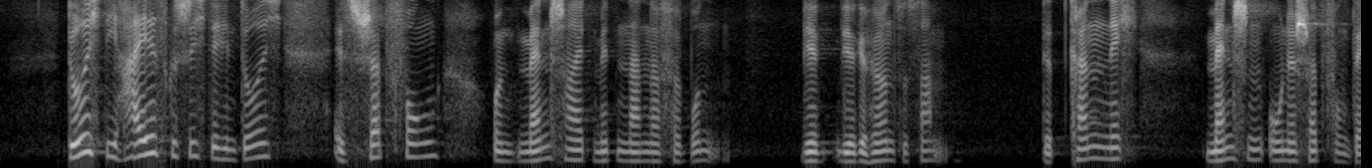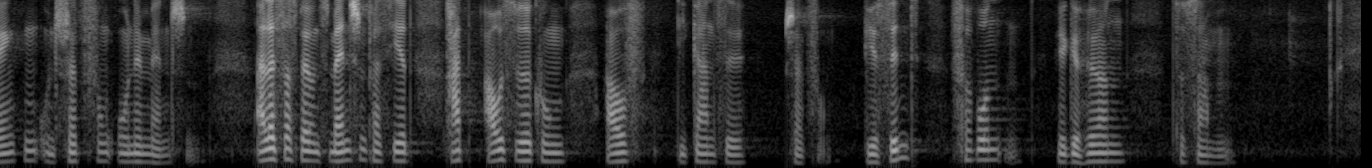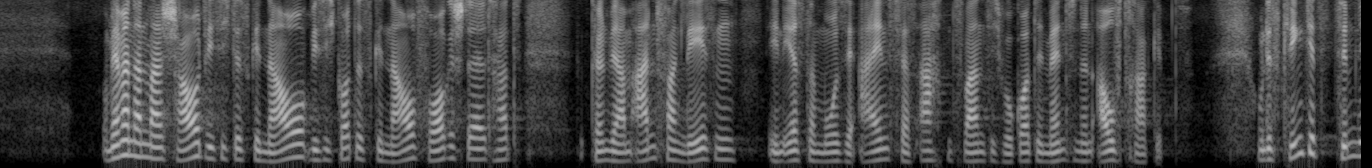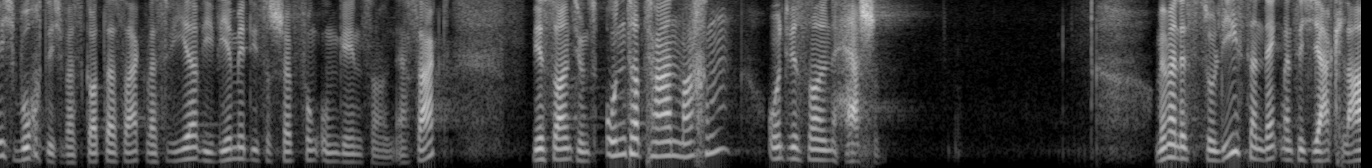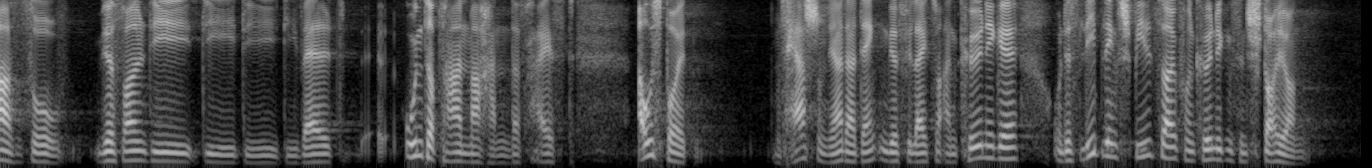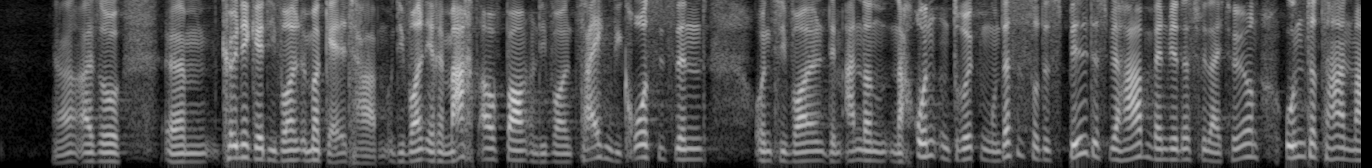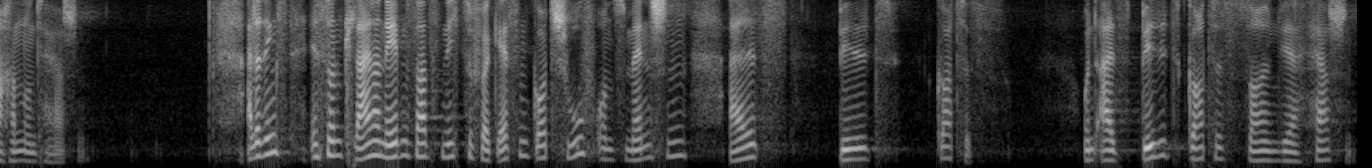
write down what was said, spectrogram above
Durch die Heilsgeschichte hindurch ist Schöpfung und Menschheit miteinander verbunden. Wir, wir gehören zusammen. Wir können nicht Menschen ohne Schöpfung denken und Schöpfung ohne Menschen. Alles, was bei uns Menschen passiert, hat Auswirkungen auf die ganze Schöpfung. Wir sind verbunden. Wir gehören zusammen. Und wenn man dann mal schaut, wie sich das genau, wie sich Gott das genau vorgestellt hat, können wir am Anfang lesen in 1. Mose 1, Vers 28, wo Gott den Menschen einen Auftrag gibt. Und es klingt jetzt ziemlich wuchtig, was Gott da sagt, was wir, wie wir mit dieser Schöpfung umgehen sollen. Er sagt, wir sollen sie uns untertan machen und wir sollen herrschen. Und wenn man das so liest, dann denkt man sich, ja klar, so wir sollen die, die, die, die Welt äh, untertan machen, das heißt ausbeuten und herrschen. Ja, da denken wir vielleicht so an Könige und das Lieblingsspielzeug von Königen sind Steuern. Ja, also ähm, Könige, die wollen immer Geld haben und die wollen ihre Macht aufbauen und die wollen zeigen, wie groß sie sind und sie wollen dem anderen nach unten drücken. Und das ist so das Bild, das wir haben, wenn wir das vielleicht hören, untertan machen und herrschen. Allerdings ist so ein kleiner Nebensatz nicht zu vergessen, Gott schuf uns Menschen als Bild Gottes. Und als Bild Gottes sollen wir herrschen.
